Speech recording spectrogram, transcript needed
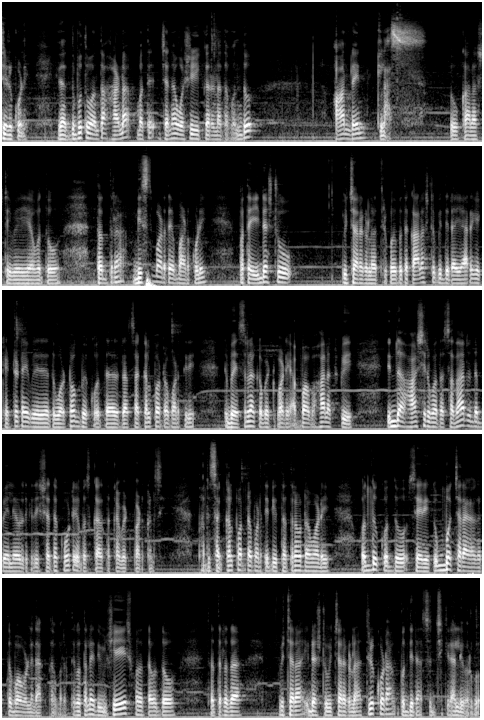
ತಿಳ್ಕೊಳ್ಳಿ. ಇದು ಅದ್ಭುತವಾದಂಥ ಹಣ ಮತ್ತು ಜನವಶೀಕರಣದ ಒಂದು ಆನ್ಲೈನ್ ಕ್ಲಾಸ್. ಇದು ಕಾಲಸ್ ಟಿ ವಿ ಒಂದು ತಂತ್ರ ಮಿಸ್ ಮಾಡದೆ ಮಾಡ್ಕೊಳ್ಳಿ. ಮತ್ತು ಇನ್ನಷ್ಟು ವಿಚಾರಗಳನ್ನ ತಿಳ್ಕೊಳ್ಳಿ. ಮತ್ತು ಕಾಲಷ್ಟು ದಿನ ಯಾರಿಗೆ ಕೆಟ್ಟ ಟೈಮ್ ಇದೆ ಅದು ಹೊರಟೋಗಬೇಕು ಅಂತ ನಾನು ಸಂಕಲ್ಪವನ್ನು ಮಾಡ್ತೀನಿ. ನಿಮ್ಮ ಹೆಸರನ್ನ ಕಮೆಂಟ್ ಮಾಡಿ. ಹಬ್ಬ ಮಹಾಲಕ್ಷ್ಮಿ, ನಿನ್ನ ಆಶೀರ್ವಾದ ಸದಾ ನನ್ನ ಮೇಲೆ ಇರೋದಕ್ಕೆ ಶತಕೋಟಿ ನಮಸ್ಕಾರ ಅಂತ ಕಮೆಂಟ್ ಮಾಡಿ ಕಳಿಸಿ. ನಾನು ಸಂಕಲ್ಪವನ್ನು ಮಾಡ್ತೀನಿ ತಂತ್ರವನ್ನು ಮಾಡಿ ಒಂದಕ್ಕೊಂದು ಸೇರಿ ತುಂಬ ಚೆನ್ನಾಗಾಗುತ್ತೆ, ತುಂಬ ಒಳ್ಳೆಯದಾಗ್ತಾ ಬರುತ್ತೆ. ಗೊತ್ತಲ್ಲ, ಇದು ವಿಶೇಷವಾದಂಥ ಒಂದು ತಂತ್ರದ ವಿಚಾರ, ಇನ್ನಷ್ಟು ವಿಚಾರಗಳನ್ನ ತಿಳ್ಕೊಡ ಮುಂದಿನ ಸಂಚಿಕೆ ಅಲ್ಲಿವರೆಗೂ.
